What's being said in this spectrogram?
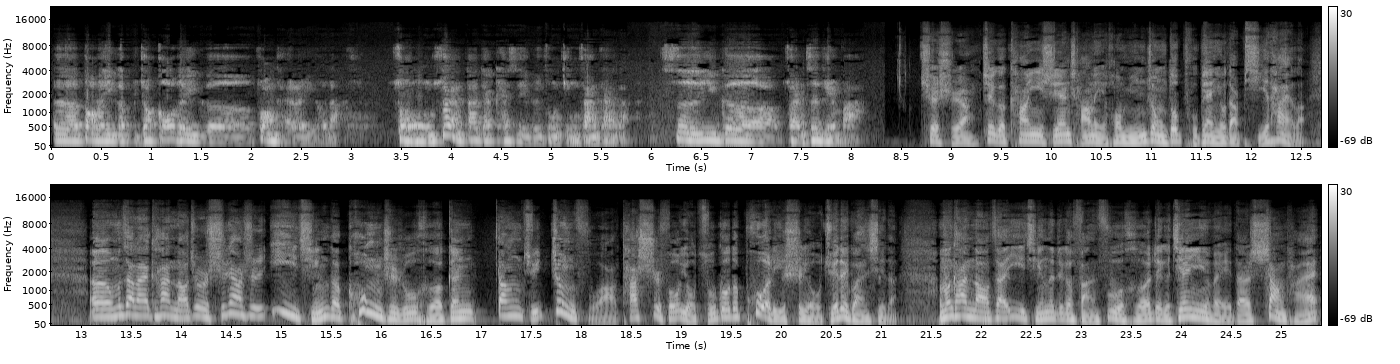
呃，到了一个比较高的一个状态了以后呢，总算大家开始有一种紧张感了，是一个转折点吧。确实啊，这个抗疫时间长了以后，民众都普遍有点疲态了。呃，我们再来看呢，就是实际上是疫情的控制如何，跟当局政府啊，它是否有足够的魄力是有绝对关系的。我们看到，在疫情的这个反复和这个菅义伟的上台，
